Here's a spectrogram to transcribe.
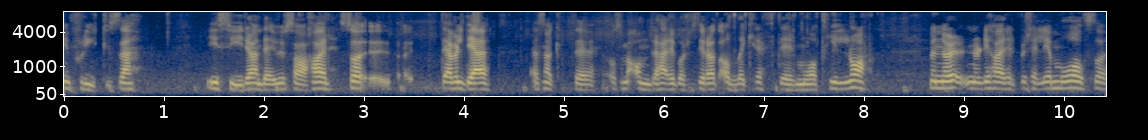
innflytelse i Syria enn det USA har. Så det er vel det jeg snakket også med andre her i går som sier at alle krefter må til nå. Men når, når, de har helt forskjellige mål, så,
